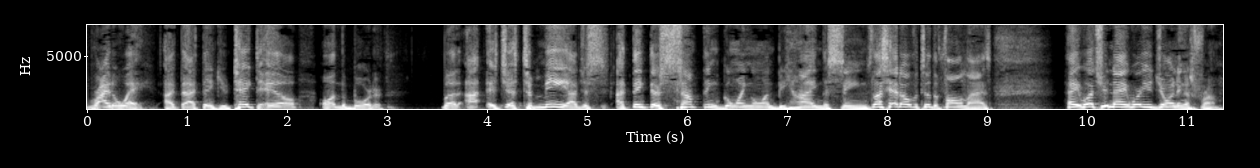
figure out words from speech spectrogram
right away. I, I think you take the L on the border. But I, it's just to me, I just I think there's something going on behind the scenes. Let's head over to the phone lines. Hey, what's your name? Where are you joining us from?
